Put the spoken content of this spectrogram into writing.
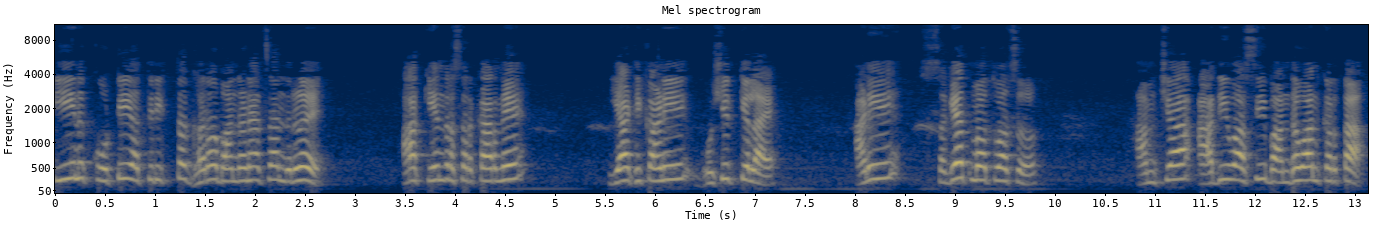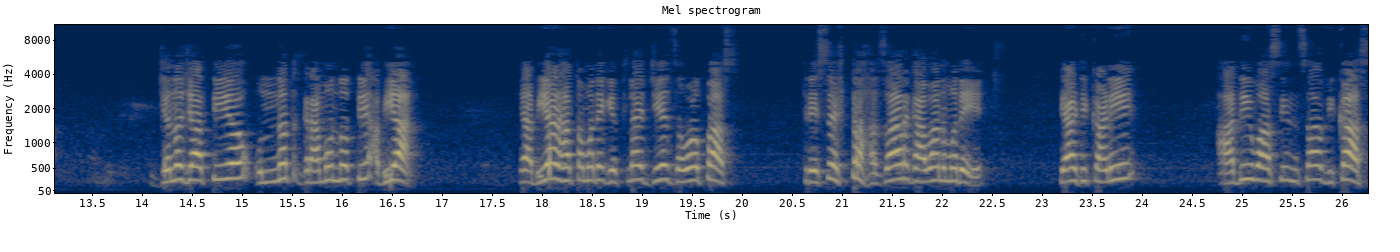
तीन कोटी अतिरिक्त घरं बांधण्याचा निर्णय हा केंद्र सरकारने या ठिकाणी घोषित केलाय. आणि सगळ्यात महत्वाचं आमच्या आदिवासी बांधवांकरता जनजातीय उन्नत ग्रामोन्नती अभियान. हे अभियान हातामध्ये घेतलंय जे जवळपास त्रेसष्ट हजार गावांमध्ये त्या ठिकाणी आदिवासींचा विकास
